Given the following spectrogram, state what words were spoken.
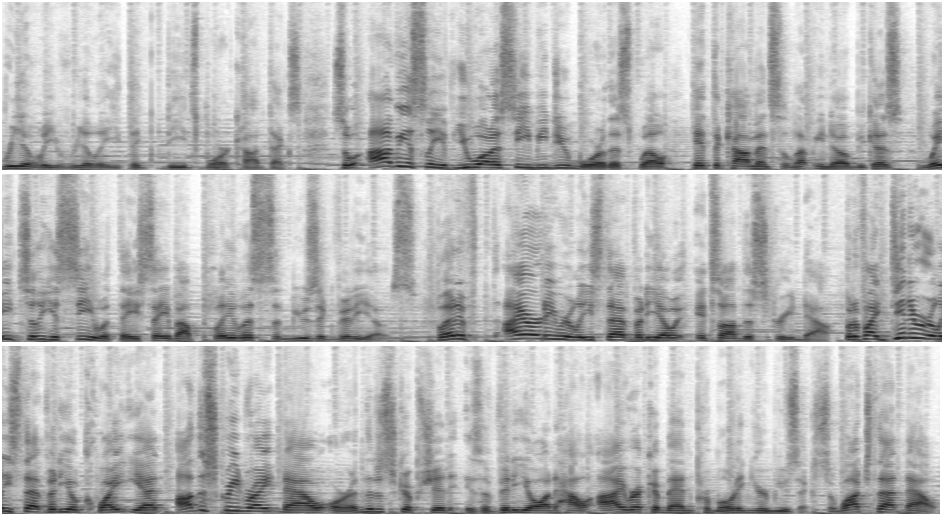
really, really think needs more context. So obviously, if you want to see me do more of this, well, hit the comments and let me know because wait till you see what they say about playlists and music videos. But if I already released that video, it's on the screen now. But if I didn't release that video quite yet, on the screen right now or in the description is a video on how I recommend promoting your music. So watch that now.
